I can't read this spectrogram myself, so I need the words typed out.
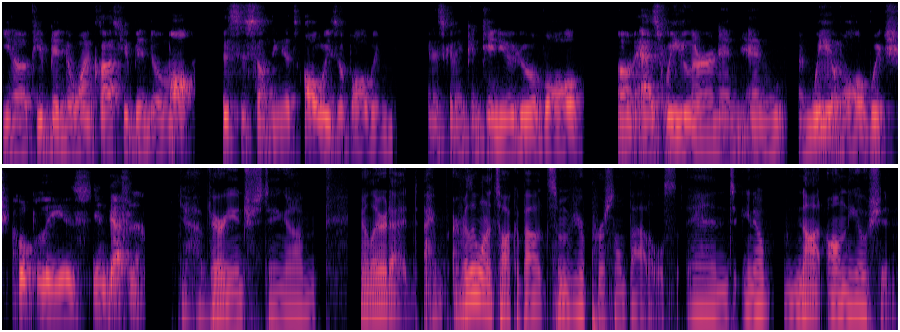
you know, if you've been to one class, you've been to them all. This is something that's always evolving, and it's going to continue to evolve um, as we learn and, and, and we evolve, which hopefully is indefinite. Yeah, very interesting. Um, you know, Laird, I, I really want to talk about some of your personal battles and, you know, not on the ocean.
